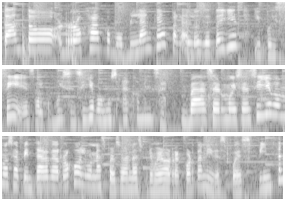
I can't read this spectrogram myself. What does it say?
tanto roja como blanca para los detalles y pues sí, es algo muy sencillo, vamos a comenzar. Va a ser muy sencillo, vamos a pintar de rojo, algunas personas primero recortan y después pintan,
